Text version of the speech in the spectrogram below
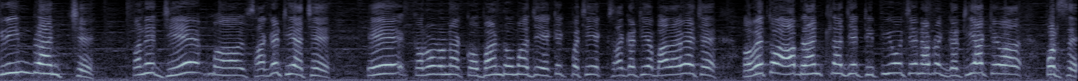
ક્રીમ બ્રાન્ચ છે. અને જે સાગઠિયા છે, એ કરોડોના કૌભાંડોમાં જે એક એક પછી એક સાગઠિયા બહાર આવે છે, હવે તો આ બ્રાન્ચના જે ટીપીઓ છે ને આપણે ગઠિયા કહેવા પડશે.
